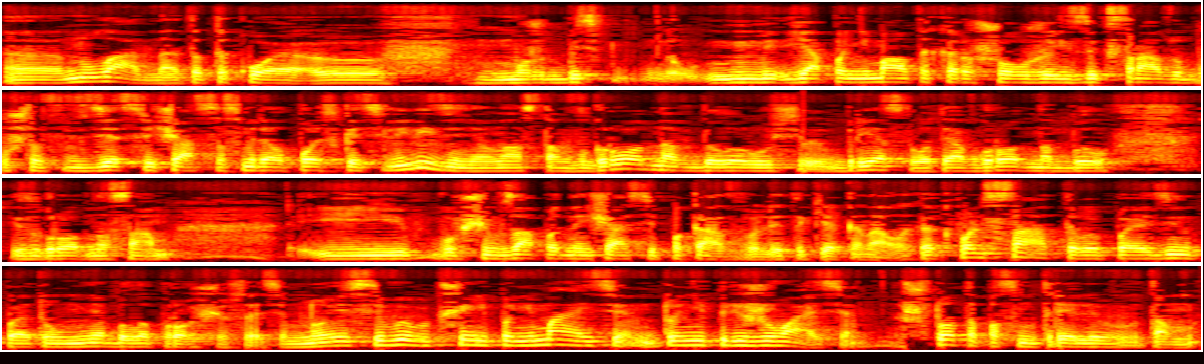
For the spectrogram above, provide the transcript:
Э, ну ладно, это такое. Э, может быть, ну, я понимал это хорошо уже язык сразу, потому что в детстве часто смотрел польское телевидение. У нас там в Гродно, в Беларуси, Брест. Вот я в Гродно был, из Гродно сам. И, в общем, в западной части показывали такие каналы, как Польсат, ТВП-1, поэтому мне было проще с этим. Но если вы вообще не понимаете, то не переживайте. Что-то посмотрели там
